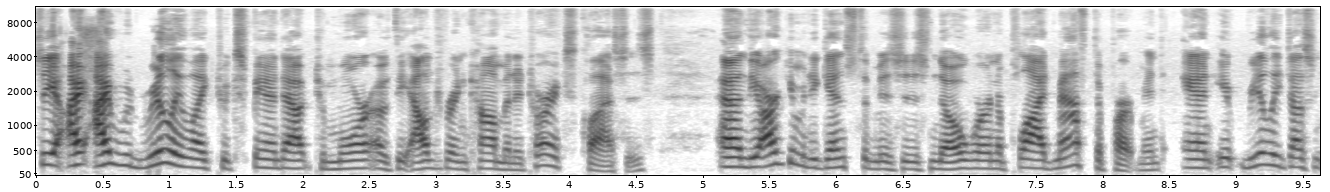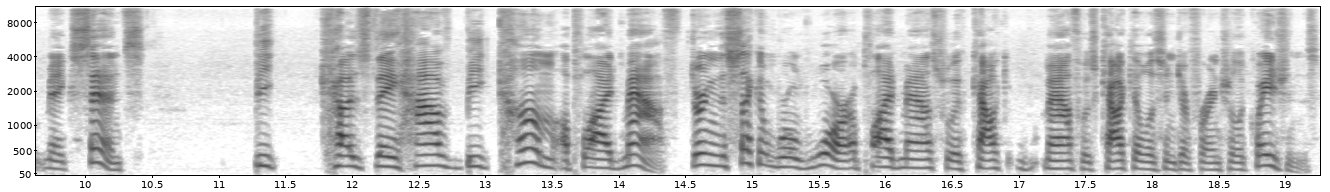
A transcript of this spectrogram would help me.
So yeah, I, I would really like to expand out to more of the algebra and combinatorics classes. And the argument against them is, is no, we're an applied math department, and it really doesn't make sense because they have become applied math. During the Second World War, applied math calc- math was calculus and differential equations.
